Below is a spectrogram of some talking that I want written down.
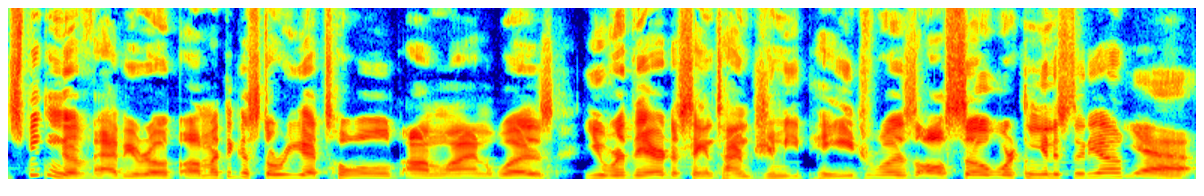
Speaking of Abbey Road, um, I think a story you had told online was you were there at the same time Jimmy Page was also working in the studio. Yeah,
